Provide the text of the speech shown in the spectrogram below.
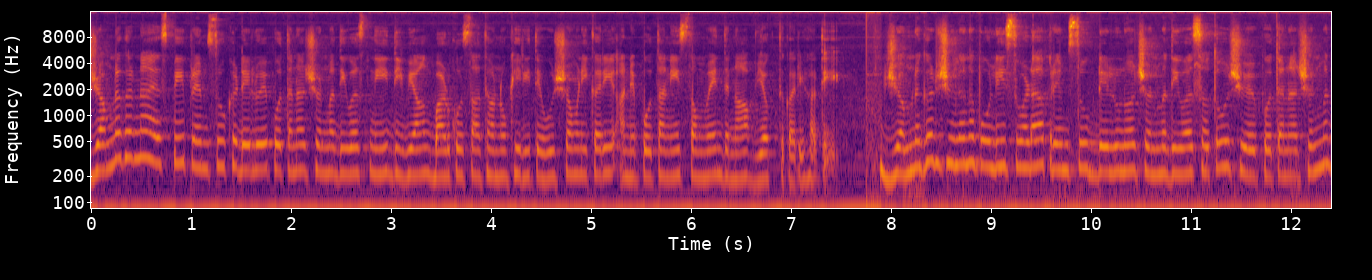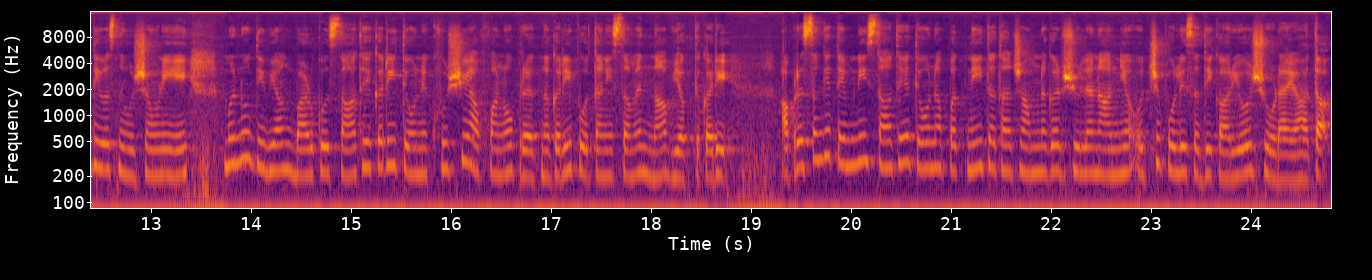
જામનગરના એસપી પ્રેમસુખ ડેલોએ પોતાના જન્મદિવસની દિવ્યાંગ બાળકો સાથે અનોખી રીતે ઉજવણી કરી અને પોતાની સંવેદના વ્યક્ત કરી હતી. જામનગર જિલ્લાના પોલીસ વડા પ્રેમસુખ ડેલુનો જન્મદિવસ હતો. જેઓએ પોતાના જન્મદિવસની ઉજવણી મનો દિવ્યાંગ બાળકો સાથે કરી તેઓને ખુશી આપવાનો પ્રયત્ન કરી પોતાની સંવેદના વ્યક્ત કરી. આ પ્રસંગે તેમની સાથે તેઓના પત્ની તથા જામનગર જિલ્લાના અન્ય ઉચ્ચ પોલીસ અધિકારીઓ જોડાયા હતા.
